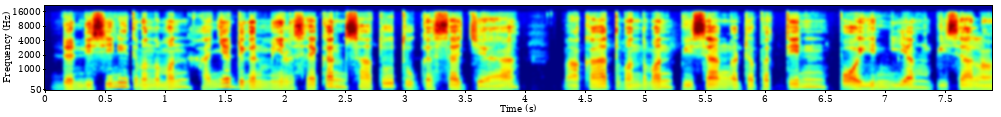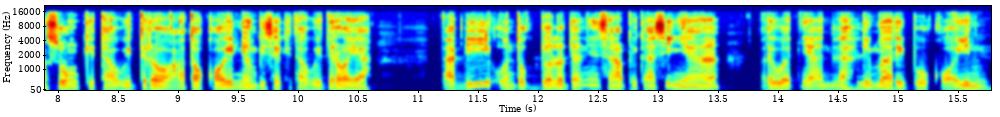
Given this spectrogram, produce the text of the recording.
Dan di sini teman-teman hanya dengan menyelesaikan satu tugas saja, maka teman-teman bisa ngedapetin poin yang bisa langsung kita withdraw atau koin yang bisa kita withdraw ya. Tadi untuk download dan install aplikasinya, rewardnya adalah 5000 koin.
